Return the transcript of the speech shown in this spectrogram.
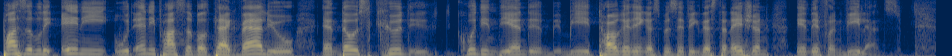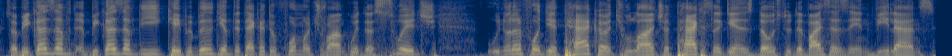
possibly any with any possible tag value, and those could could in the end be targeting a specific destination in different VLANs. So because of because of the capability of the attacker to form a trunk with the switch, in order for the attacker to launch attacks against those two devices in VLANs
